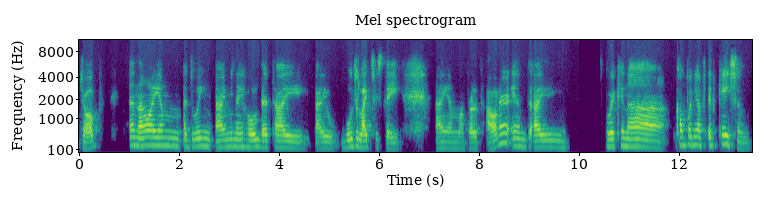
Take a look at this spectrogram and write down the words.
job, and now I am doing. I'm in a hole that I I would like to stay. I am a product owner, and I work in a company of education.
